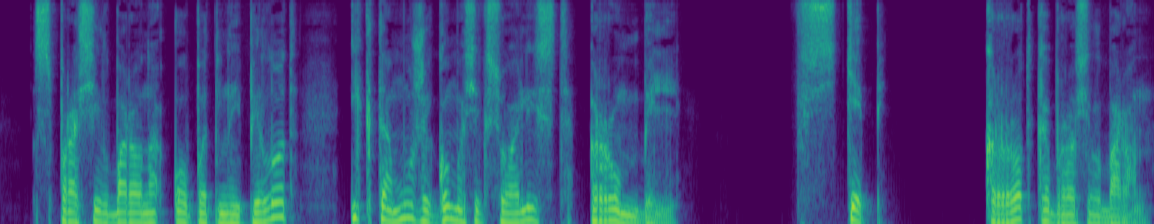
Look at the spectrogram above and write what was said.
— спросил барона опытный пилот и к тому же гомосексуалист Румбель. «В степь!» — кротко бросил барон.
